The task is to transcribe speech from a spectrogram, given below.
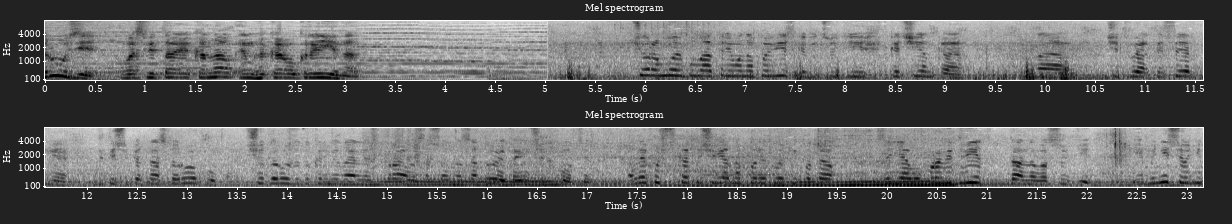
Друзі, вас вітає канал МГК Україна. Вчора мною була отримана повістка від судді Ткаченка на 4 серпня 2015 року щодо розгляду кримінальної справи стосовно Садої та інших хлопців. Але я хочу сказати, що я напередодні подав заяву про відвід даного судді. І мені сьогодні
